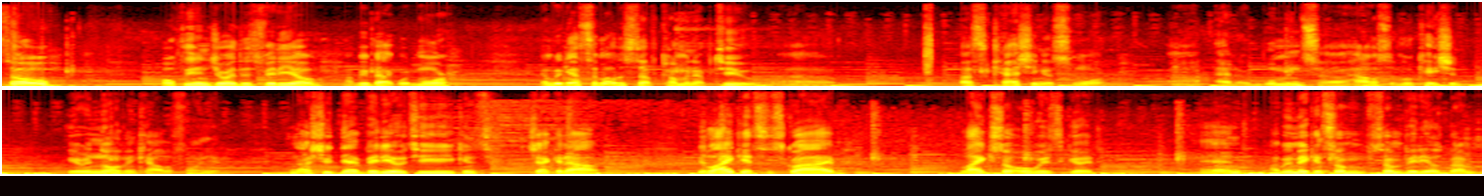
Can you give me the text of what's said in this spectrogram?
So, hopefully you enjoyed this video. I'll be back with more. And we got some other stuff coming up too. Uh, us catching a swarm uh, at a woman's uh, house, a location here in Northern California. And I'll shoot that video to you. You can check it out. If you like it, subscribe. Likes are always good. And I'll be making some, some videos, but I'm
